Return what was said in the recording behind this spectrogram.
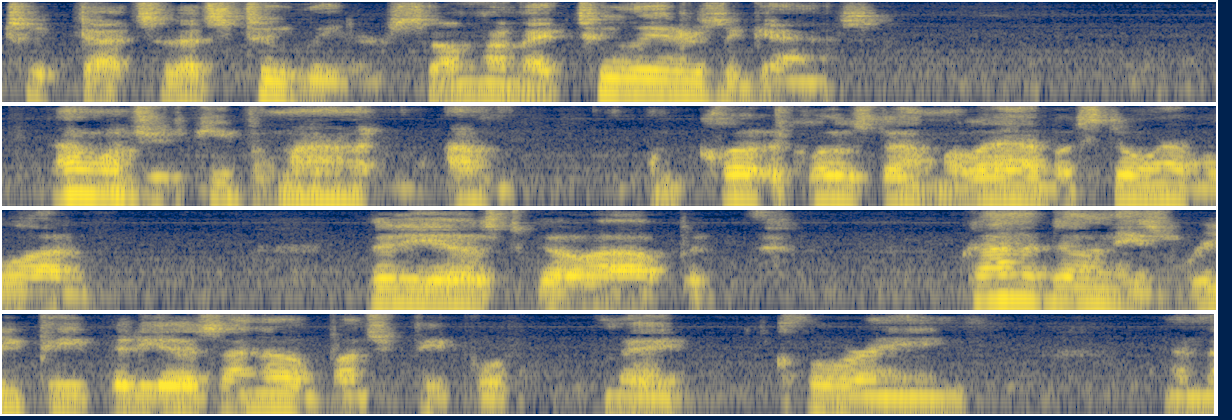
took that, so that's two liters. So I'm going to make two liters of gas. I want you to keep in mind, I'm, I'm cl closed down my lab. I still have a lot of videos to go out, but I'm kind of doing these repeat videos. I know a bunch of people made chlorine and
